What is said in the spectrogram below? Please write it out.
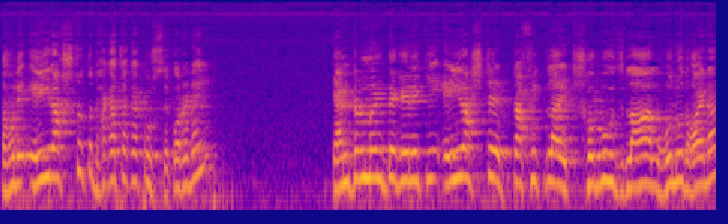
তাহলে এই রাষ্ট্র তো ঢাকা চাকা করছে, করে নাই? ক্যান্টনমেন্টে গেলে কি এই রাষ্ট্রের ট্রাফিক লাইট সবুজ, লাল, হলুদ হয় না?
